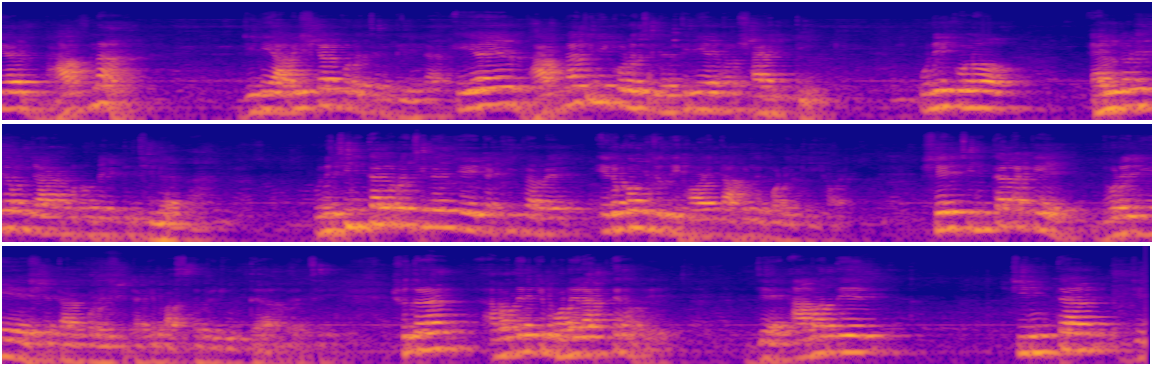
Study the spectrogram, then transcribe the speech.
এর ভাবনা যিনি আবিষ্কার করেছেন তিনি না, এআই এর ভাবনা যিনি করেছিলেন, তিনি একজন সাহিত্যিক। উনি কোনো অ্যালগোরিদম জানা কোনো ব্যক্তি ছিলেন না। উনি চিন্তা করেছিলেন যে এটা কীভাবে, এরকম যদি হয় তাহলে পরে কি হয়? সেই চিন্তাটাকে ধরে নিয়ে এসে তারপরে সেটাকে বাস্তবে রূপ দেওয়া হয়েছে। সুতরাং আমাদেরকে মনে রাখতে হবে যে আমাদের চিন্তার যে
